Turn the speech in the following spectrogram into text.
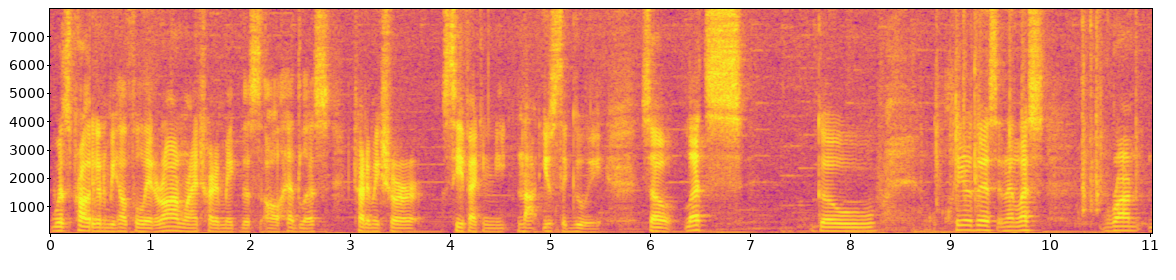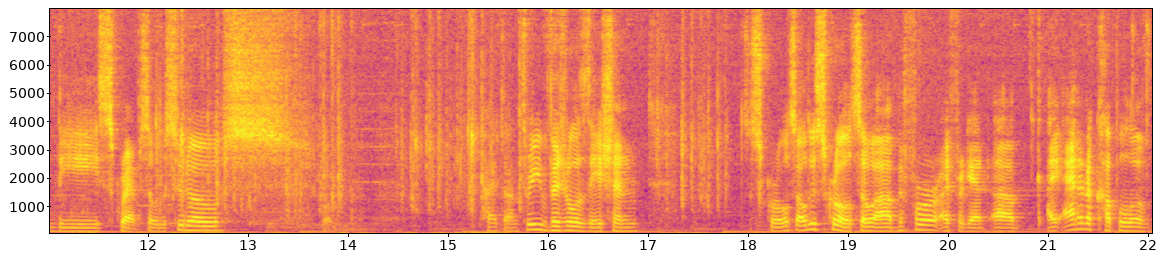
was probably going to be helpful later on when I try to make this all headless, try to make sure, see if I can not use the GUI. So let's go clear this, and then let's run the script. So the sudo Python 3 visualization scroll. So I'll do scroll. So uh, before I forget, uh, I added a couple of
